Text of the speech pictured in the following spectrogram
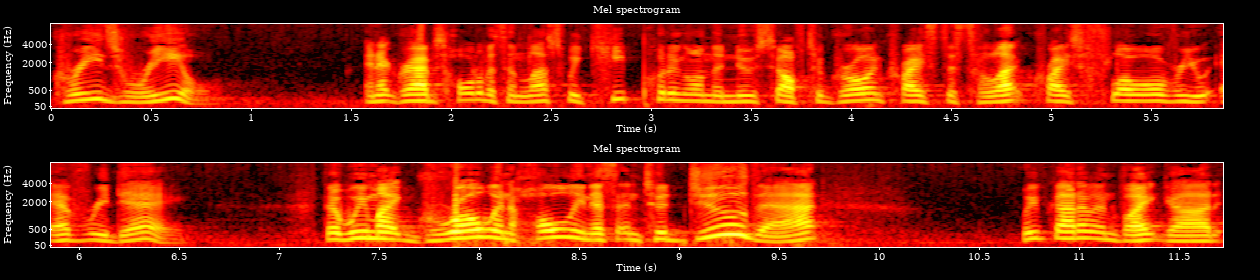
greed's real and it grabs hold of us unless we keep putting on the new self. To grow in Christ is to let Christ flow over you every day that we might grow in holiness. And to do that, we've got to invite God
